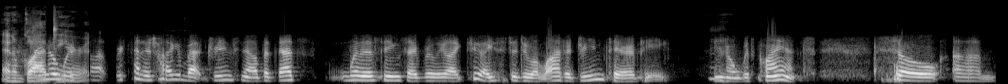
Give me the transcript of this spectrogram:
And I'm glad to hear it. Uh, we're kind of talking about dreams now, but that's one of the things I really like too. I used to do a lot of dream therapy, hmm. you know, with clients. So um,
